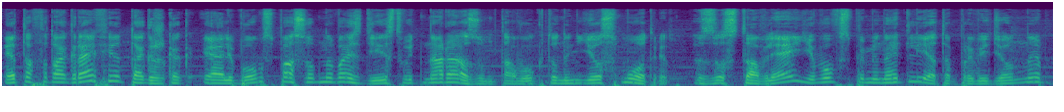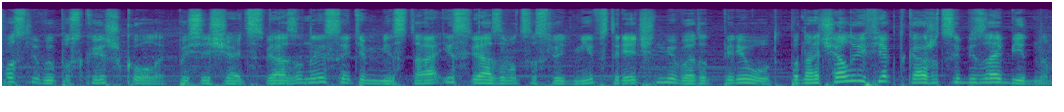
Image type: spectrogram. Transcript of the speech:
Эта фотография, так же как и альбом, способна воздействовать на разум того, кто на нее смотрит, заставляя его вспоминать лето, проведенное после выпуска из школы, посещать связанные с этим места и связываться с людьми, встреченными в этот период. Поначалу эффект кажется кажется безобидным,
